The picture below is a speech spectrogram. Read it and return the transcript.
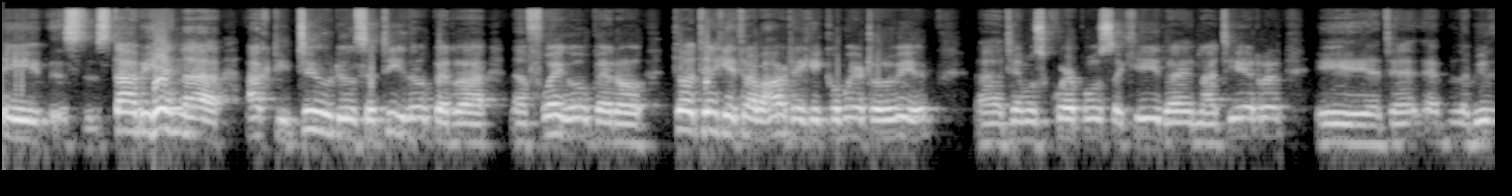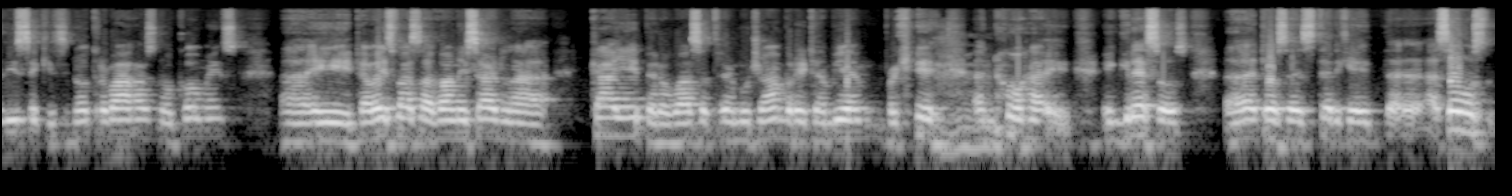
y está bien la actitud de un sentido, pero la, fuego, pero todo tiene que trabajar, tiene que comer todavía. Ah, tenemos cuerpos aquí en la tierra y la Biblia dice que si no trabajas, no comes uh, y tal vez vas a avanzar en la calle, pero vas a tener mucha hambre también porque no hay ingresos. Uh, entonces, que, hacemos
